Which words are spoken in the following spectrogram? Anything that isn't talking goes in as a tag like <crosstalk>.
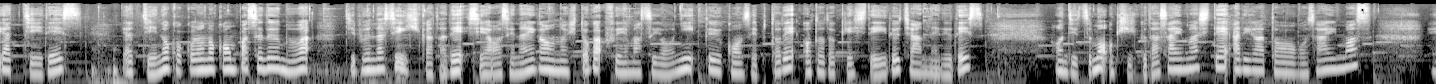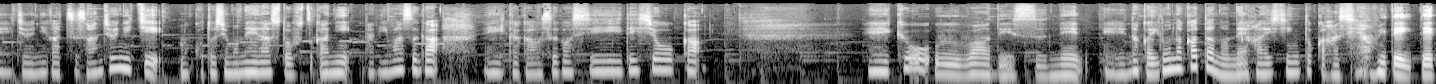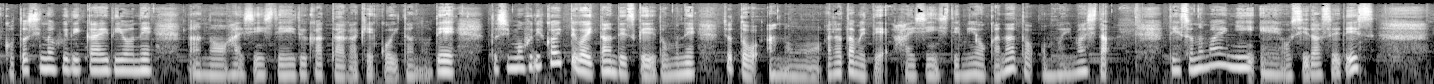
やっちーですやっちーの心のコンパスルームは自分らしい生き方で幸せな笑顔の人が増えますようにというコンセプトでお届けしているチャンネルです。本日もお聴きくださいましてありがとうございます、12月30日もう今年もねラスト2日になりますが、いかがお過ごしでしょうか？えー、今日はですね、えー、なんかいろんな方のね配信とか発信を見ていて <laughs> 今年の振り返りをねあの配信している方が結構いたので私も振り返ってはいたんですけれどもねちょっとあの改めて配信してみようかなと思いました。でその前に、えー、お知らせです、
